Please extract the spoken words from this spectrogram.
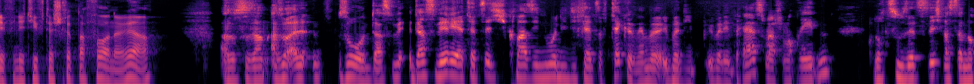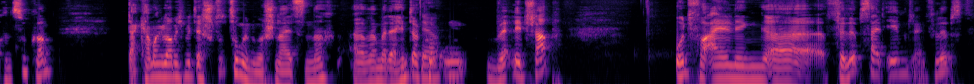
definitiv der Schritt nach vorne, ja. Also zusammen, also äh, so, das, das wäre ja tatsächlich quasi nur die Defensive Tackle. Wenn wir über die über den Pass Rush noch reden, noch zusätzlich, was dann noch hinzukommt. Da kann man, glaube ich, mit der Zunge nur schnalzen. Ne? Also wenn wir dahinter ja. gucken, Bradley Chubb und vor allen Dingen äh, Phillips halt eben, Jane Phillips,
